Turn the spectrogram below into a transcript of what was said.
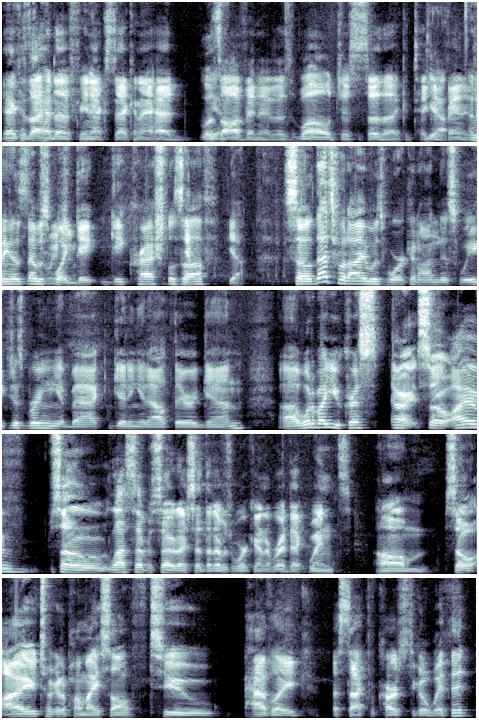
Yeah, because I had a Phoenix deck and I had Lazav yeah. in it as well, just so that I could take yeah. advantage. I think that, that was what Gate Gate Crash Lazav. Yeah. yeah. So that's what I was working on this week, just bringing it back, getting it out there again. Uh, what about you, Chris? All right, so I've so last episode I said that I was working on a red deck wins. Um, so I took it upon myself to have like a stack of cards to go with it,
